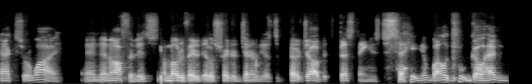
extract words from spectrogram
X or Y? And then often it's a motivated illustrator generally does a better job. But the best thing is to say, well, go ahead and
